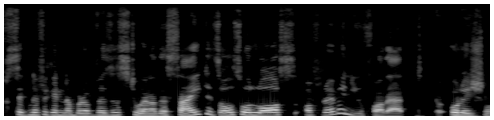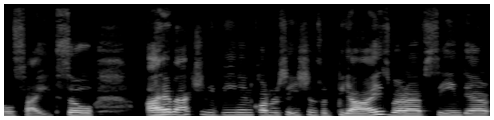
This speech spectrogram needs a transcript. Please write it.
significant number of visits to another site is also a loss of revenue for that original site. So, I have actually been in conversations with PIs where I've seen their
